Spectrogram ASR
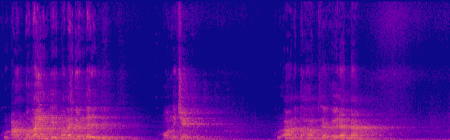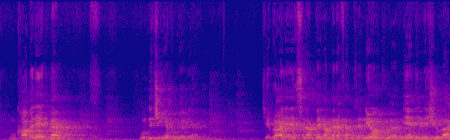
Kur'an bana indi, bana gönderildi. Onun için Kur'an'ı daha güzel öğrenmem, mukabele etmem, bunun için yapılıyor yani. Cebrail aleyhisselam peygamber efendimize niye okuyor, niye dinleşiyorlar?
